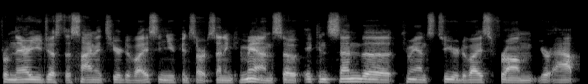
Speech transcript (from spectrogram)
from there, you just assign it to your device and you can start sending commands. So it can send the commands to your device from your app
